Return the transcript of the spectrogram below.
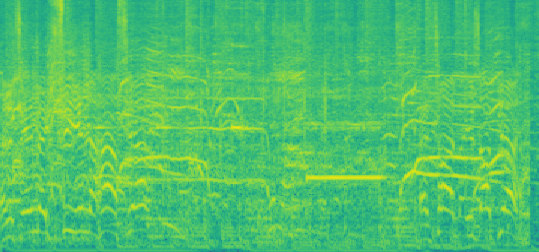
And it's MHC in the house yeah? And time is up here.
